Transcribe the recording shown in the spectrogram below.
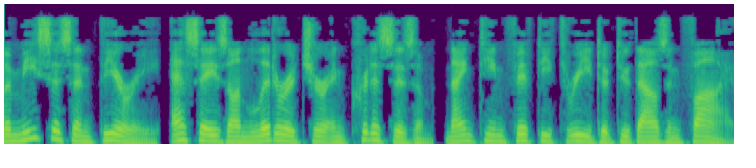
Mimesis and Theory, Essays on Literature and Criticism, 1953–2005.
